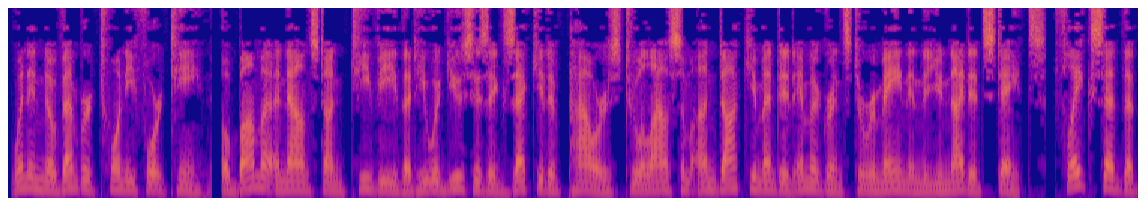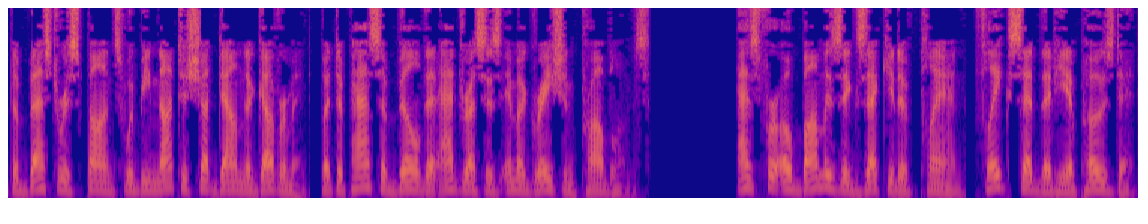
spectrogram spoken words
when in November 2014, Obama announced on TV that he would use his executive powers to allow some undocumented immigrants to remain in the United States. Flake said that the best response would be not to shut down the government, but to pass a bill that addresses immigration problems. As for Obama's executive plan, Flake said that he opposed it.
